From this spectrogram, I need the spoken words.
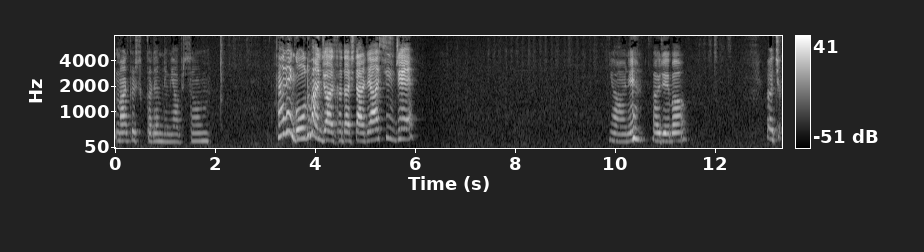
marker kalemle mi yapsam? Ten rengi oldu bence arkadaşlar ya. Sizce? Yani acaba açık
